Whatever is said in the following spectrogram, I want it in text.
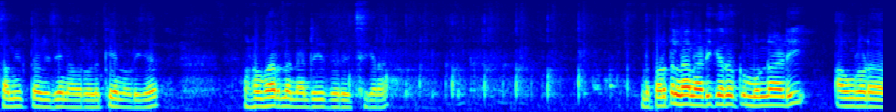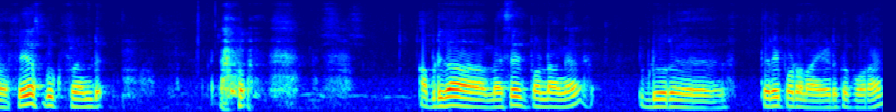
சம்யுக்தா விஜயன் அவர்களுக்கு என்னுடைய மனமார்ந்த நன்றியை தெரிவிச்சுக்கிறேன். இந்த படத்தில் நான் நடிக்கிறதுக்கு முன்னாடி அவங்களோட ஃபேஸ்புக் ஃப்ரெண்டு அப்படி தான் மெசேஜ் பண்ணாங்க. இப்படி ஒரு திரைப்படம் நான் எடுக்க போகிறேன்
